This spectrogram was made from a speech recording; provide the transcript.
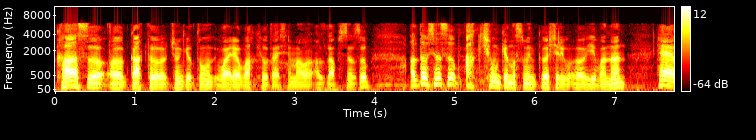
خاص کت چونکہ تہد وقت ہیوت الطاف سن صاحب الطاف سن صاحب اخ ونکس ون یہ ونان۔ ہے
